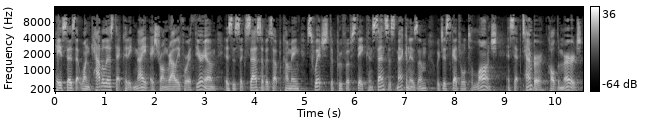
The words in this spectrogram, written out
Hayes says that one catalyst that could ignite a strong rally for Ethereum is the success of its upcoming switch to proof of stake consensus mechanism, which is scheduled to launch in September called the merge.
